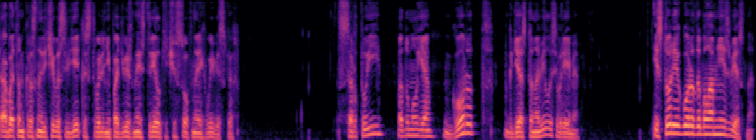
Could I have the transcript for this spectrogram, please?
Об этом красноречиво свидетельствовали неподвижные стрелки часов на их вывесках. Сартуи, — подумал я, — город, где остановилось время. История города была мне известна.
